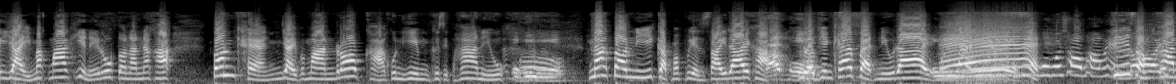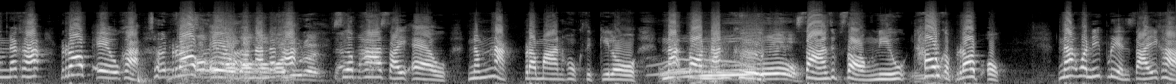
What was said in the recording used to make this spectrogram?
ยใหญ่มากๆที่เห็นในรูปตอนนั้นนะคะ ต้นแขนใหญ่ประมาณรอบขาคุณฮิมคือ 15 นิ้วโอ้โห ณตอนนี้กลับมาเปลี่ยนไซส์ได้ค่ะ ครับผมเหลือเพียงแค่ 8 นิ้วได้โอ้แน่คุณผู้ชมพอเห็นที่สำคัญนะคะ รอบเอวค่ะ เชิญรอบเอวตอนนั้นนะคะ ขอดูหน่อยเสื้อผ้าไซส์ L น้ำหนักประมาณ 60 กิโล ณตอนนั้นคือ โอ้ 32 นิ้วเท่ากับรอบอก ณวันนี้เปลี่ยนไซส์ค่ะ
